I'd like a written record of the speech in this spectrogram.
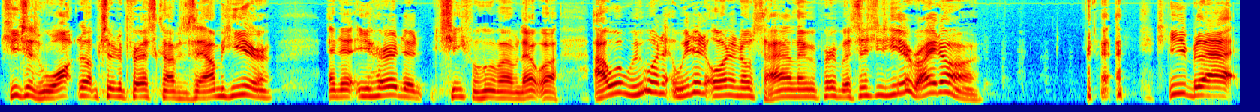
She just walked up to the press conference and said, "I'm here," and you heard the chief of whomever that was. I we want we didn't order no sign language person, but since she's here, right on. she black.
